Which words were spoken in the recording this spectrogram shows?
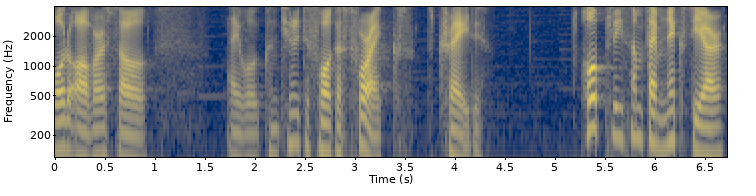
all over, so I will continue to focus Forex trade. Hopefully sometime next year,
